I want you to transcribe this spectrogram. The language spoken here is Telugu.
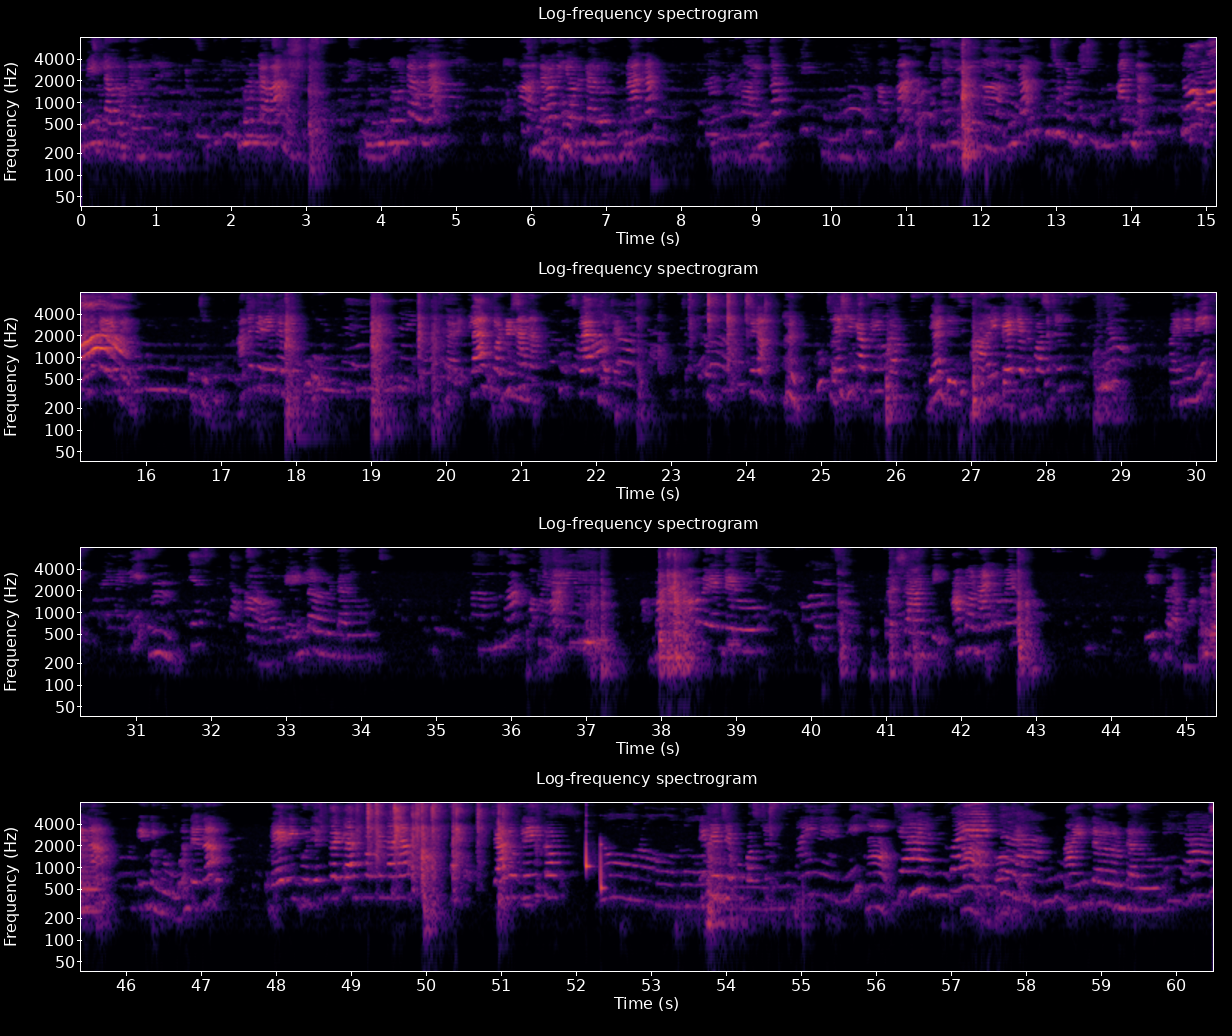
మీ ఇంట్లో ఎవరు ఉంటారు. నువ్వు ఉంటావా? నువ్వు ఉంటావు కదా? తర్వాత ఇంకెవరు ఉంటారు నాన్న ఇంకా? అమ్మ? ఇంకా? అన్న. అన్న పేరు చెప్పు? సరే క్లాస్ కొట్టండి నాన్న. క్లాస్ కొట్టండి. రష్మిక ప్లీజ్ కమ్ నీ పేరు చెప్పు first. My name is okay ఇంట్లో ఎవరు ఉంటారు? అమ్మ అమ్మ నాయన. అమ్మ పేరు ఏం పేరు ప్రశాంతి. అమ్మ నాయనమ్మ పేరు? ఈశ్వరమ్మ. అంతేనా? ఇంక నువ్వు. అంతేనా? వెరీ గుడ్ యశ్విత క్లాస్ పంపినానా జాను ప్లీజ్ కమ్ చెప్పు ఫస్ట్ ఇంట్లో ఎవరు ఉంటారు?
